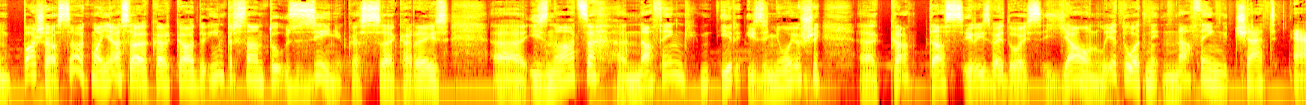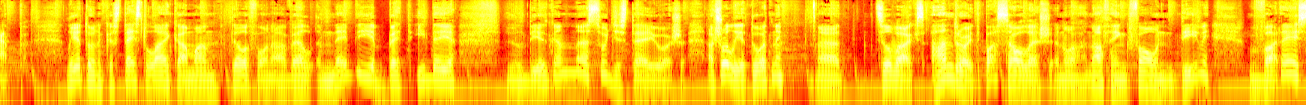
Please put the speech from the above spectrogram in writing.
Un pašā sākumā jāsāk ar kādu interesantu ziņu, kas eh, kādreiz uh, iznāca. Nothing ir izziņojuši, uh, ka tas ir izveidojis jaunu lietotni Nothing Chat App. Lietotne, kas testa laikā man telefonā vēl nebija, bet ideja diezgan suģistējoša. Ar šo lietotni uh, cilvēks Android pasaulē no Nothing Phone 2 varēs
